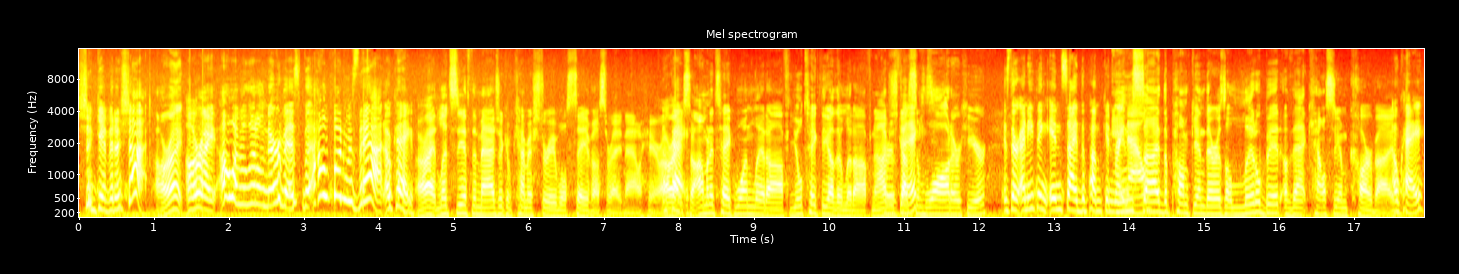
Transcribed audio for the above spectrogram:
should give it a shot. All right. All right. Oh, I'm a little nervous, but how fun was that? Okay. All right, let's see if the magic of chemistry will save us right now here. All Okay. right, so I'm gonna take one lid off. You'll take the other lid off. Now I've just got some water here. Is there anything inside the pumpkin right now? Inside the pumpkin, there is a little bit of that calcium carbide. Okay.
